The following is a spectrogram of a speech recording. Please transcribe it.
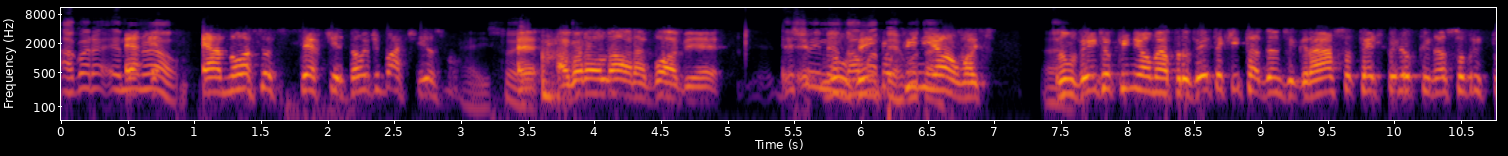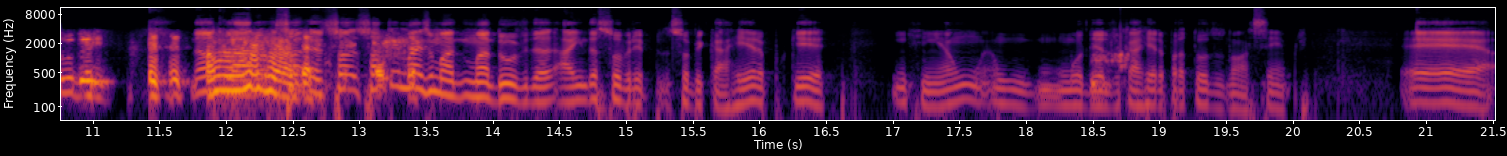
Agora, Emanuel. É, é, a nossa certidão de batismo. É isso aí. É, agora, Laura, Bob, é, deixa eu emendar não uma pergunta. opinião, mas é. Não vende opinião, mas aproveita que está dando de graça, pede para ele opinar sobre tudo aí. Não, claro. Só, só, só tem mais uma, uma, dúvida ainda sobre, sobre carreira, porque, enfim, é um, é um modelo de carreira para todos nós sempre. É,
